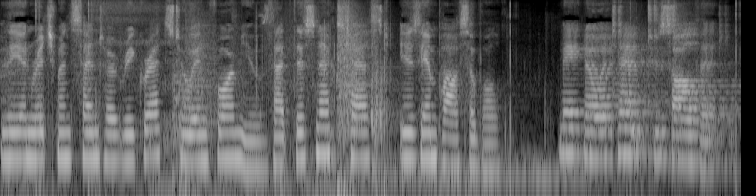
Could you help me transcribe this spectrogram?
The Enrichment Center regrets to inform you that this next test is impossible. Make no attempt to solve it.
